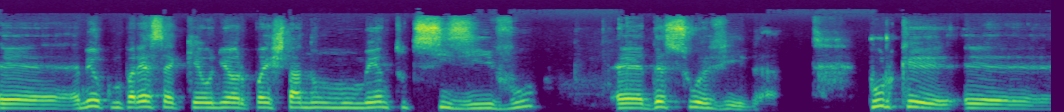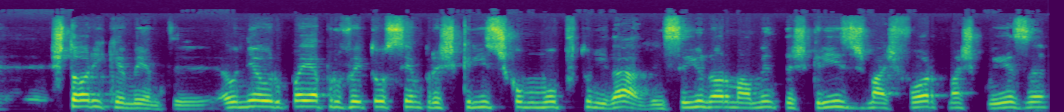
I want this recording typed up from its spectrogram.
é, a mim o que me parece é que a União Europeia está num momento decisivo da sua vida, porque historicamente, a União Europeia aproveitou sempre as crises como uma oportunidade e saiu normalmente das crises mais forte, mais coesa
